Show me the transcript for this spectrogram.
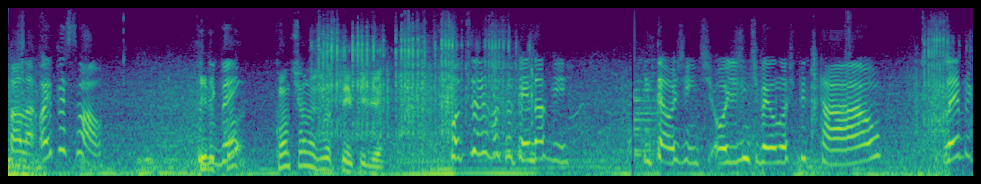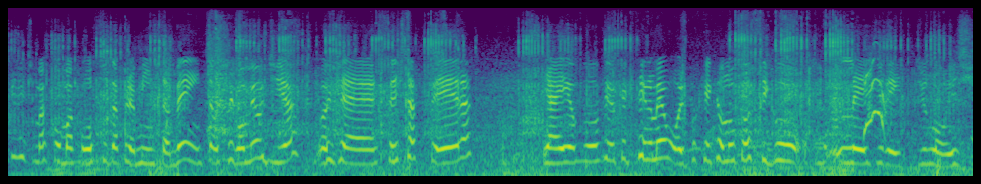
Fala. Oi, pessoal. Filho, bem? qu- quantos anos você tem, filho? Quantos anos você tem, Davi? Então, gente, hoje a gente veio no hospital. Lembra que a gente marcou uma consulta pra mim também? Então chegou meu dia. Hoje é sexta-feira. E aí eu vou ver o que, que tem no meu olho, porque que eu não consigo ler direito de longe.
